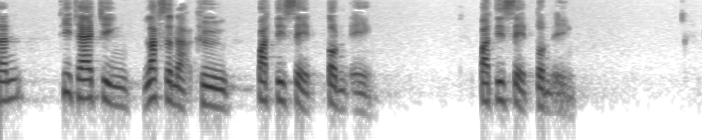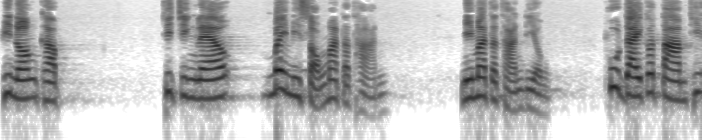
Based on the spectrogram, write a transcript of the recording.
นั้นที่แท้จริงลักษณะคือปฏิเสธตนเอง ปฏิเสธตนเอง พี่น้องครับที่จริงแล้วไม่มีสองมาตรฐาน มีมาตรฐานเดียว ผู้ใดก็ตามที่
